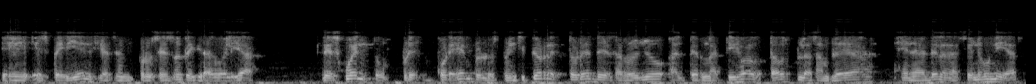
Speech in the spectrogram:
eh, experiencias en procesos de gradualidad. Les cuento, por ejemplo, los principios rectores de desarrollo alternativo adoptados por la Asamblea General de las Naciones Unidas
